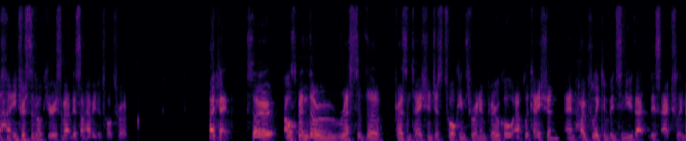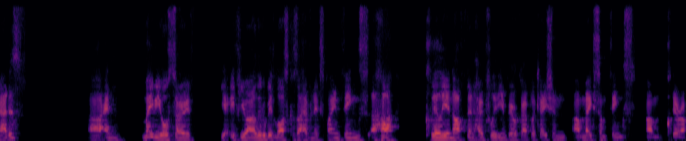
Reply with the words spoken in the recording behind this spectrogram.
interested or curious about this, I'm happy to talk through it. Okay, so I'll spend the rest of the presentation just talking through an empirical application and hopefully convincing you that this actually matters. Uh, and maybe also, if, yeah, if you are a little bit lost because I haven't explained things uh, clearly enough, then hopefully the empirical application um, makes some things um, clearer.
